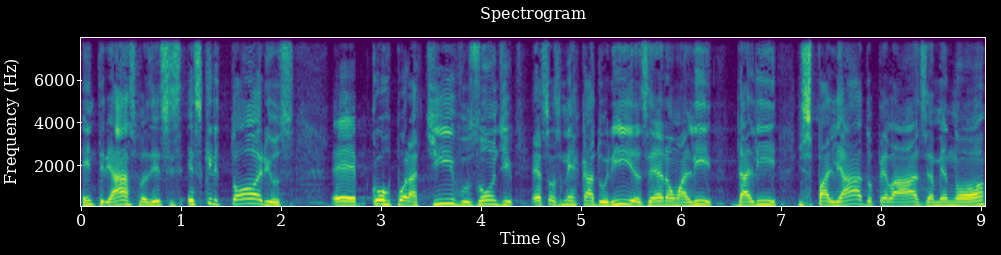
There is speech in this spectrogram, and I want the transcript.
entre aspas, esses escritórios é, corporativos, onde essas mercadorias eram ali, dali, espalhado pela Ásia Menor,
